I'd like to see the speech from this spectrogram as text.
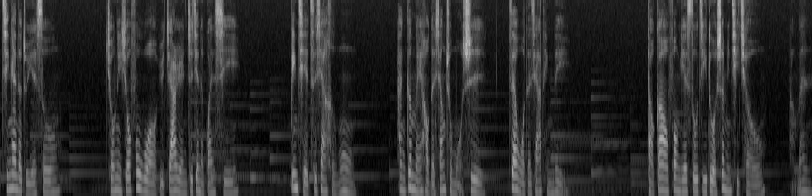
亲爱的主耶稣，求你修复我与家人之间的关系，并且赐下和睦和更美好的相处模式，在我的家庭里。祷告奉耶稣基督圣名祈求，阿们。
